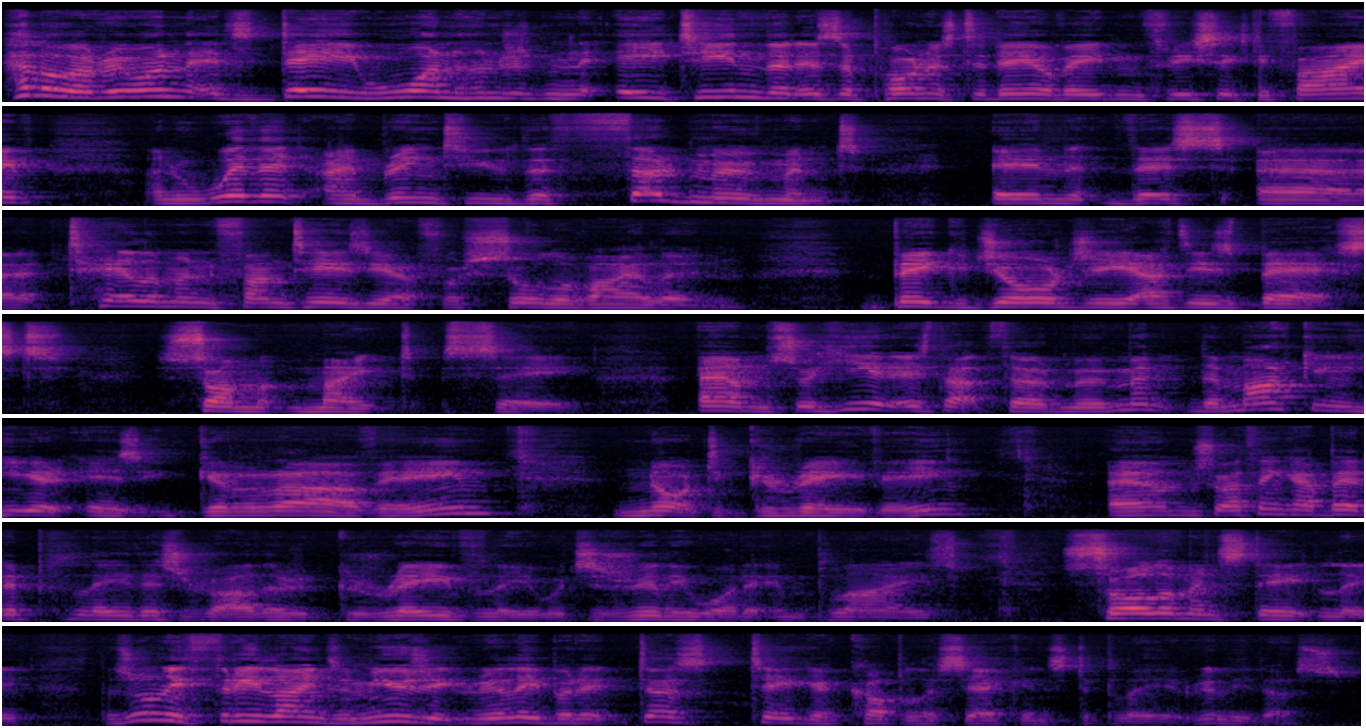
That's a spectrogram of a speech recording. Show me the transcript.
Hello everyone, it's day 118 that is upon us today of Aidan 365 and with it I bring to you the third movement in this uh, Telemann Fantasia for solo violin. Big Georgie at his best, some might say. Um, so here is that third movement. The marking here is grave, not gravy. Um, so I think I better play this rather gravely, which is really what it implies. Solemn and stately. There's only three lines of music really, but it does take a couple of seconds to play. It really does.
